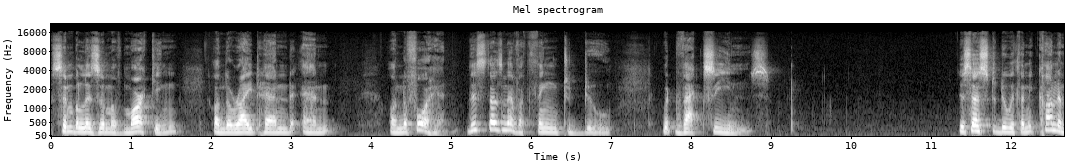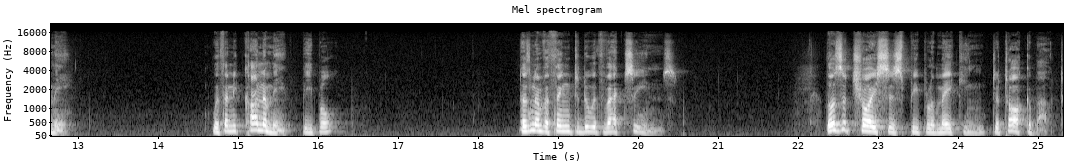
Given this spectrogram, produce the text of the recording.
symbolism of marking on the right hand and on the forehead. This doesn't have a thing to do with vaccines. This has to do with an economy with an economy, people. Doesn't have a thing to do with vaccines. Those are choices people are making to talk about.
